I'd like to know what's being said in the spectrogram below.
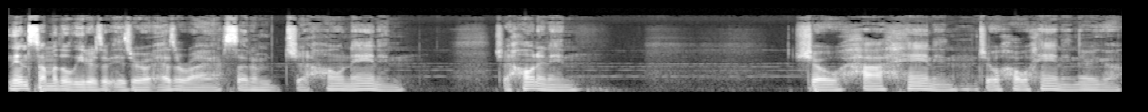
Then some of the leaders of Israel, Azariah, son of Jehonanan, Jehonanan, Johanan, Jehohanan, there you go.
